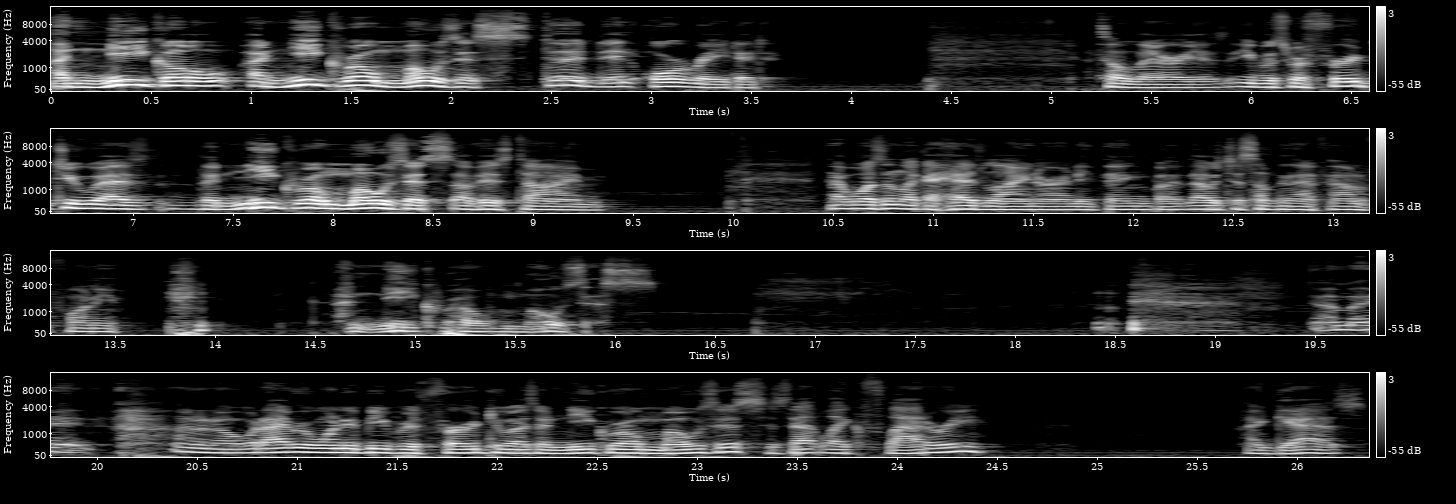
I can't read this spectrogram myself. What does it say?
A Negro, a Negro Moses stood and orated. That's hilarious. He was referred to as the Negro Moses of his time. That wasn't like a headline or anything, but that was just something I found funny. a Negro Moses. I mean, I don't know. Would I ever want to be referred to as a Negro Moses? Is that like flattery? I guess.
